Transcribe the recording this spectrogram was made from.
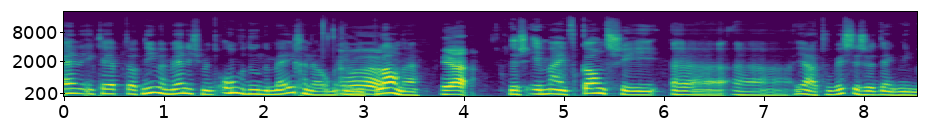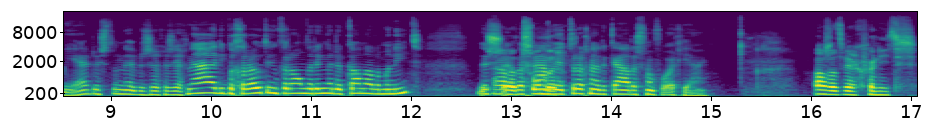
En ik heb dat nieuwe management onvoldoende meegenomen in die ah, plannen. Ja. Dus in mijn vakantie, uh, uh, ja, toen wisten ze het denk ik niet meer. Dus toen hebben ze gezegd, nou, die begrotingveranderingen, dat kan allemaal niet. Dus uh, we gaan weer terug naar de kaders van vorig jaar. Als dat werkt voor niets.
